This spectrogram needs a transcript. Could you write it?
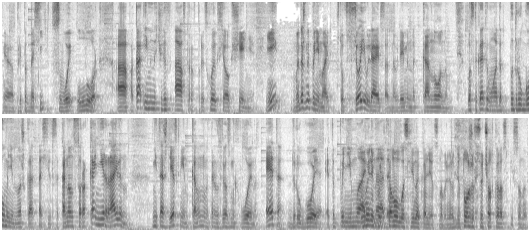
э, преподносить свой лор. А пока именно через авторов происходит все общение. И мы должны понимать, что все является одновременно каноном. Просто к этому надо по-другому немножко относиться. Канон 40 не равен не тождественен канону, например, в Звездных войнах. Это другое, это понимать ну, или надо. канон Властелина колец, например, где тоже все четко расписано.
